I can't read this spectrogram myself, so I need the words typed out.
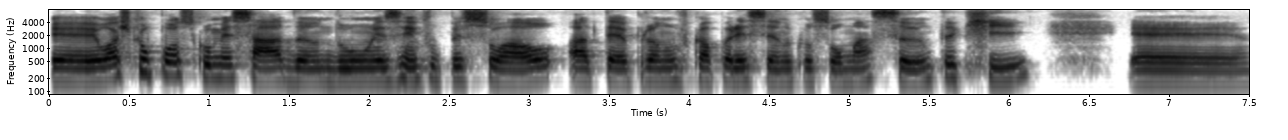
É, eu acho que eu posso começar dando um exemplo pessoal, até para não ficar parecendo que eu sou uma santa aqui. É,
